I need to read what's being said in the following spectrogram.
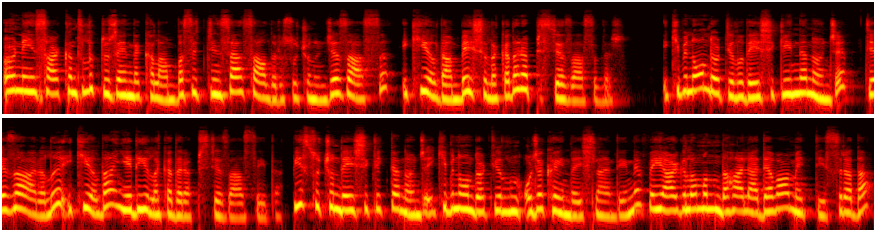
Örneğin sarkıntılık düzeyinde kalan basit cinsel saldırı suçunun cezası 2 yıldan 5 yıla kadar hapis cezasıdır. 2014 yılı değişikliğinden önce ceza aralığı 2 yıldan 7 yıla kadar hapis cezasıydı. Bir suçun değişiklikten önce 2014 yılının Ocak ayında işlendiğini ve yargılamanın da hala devam ettiği sırada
